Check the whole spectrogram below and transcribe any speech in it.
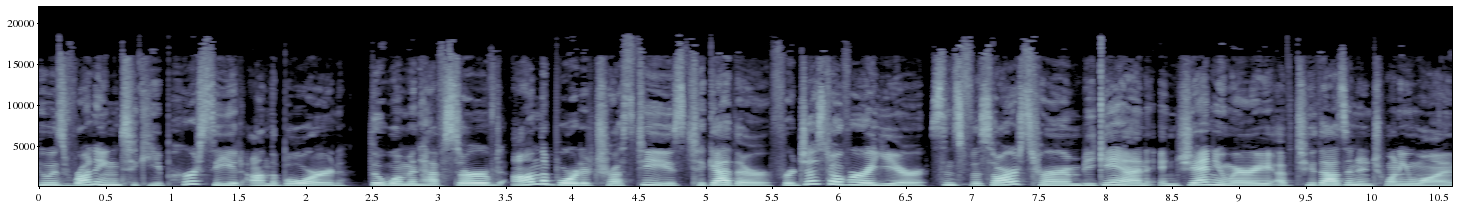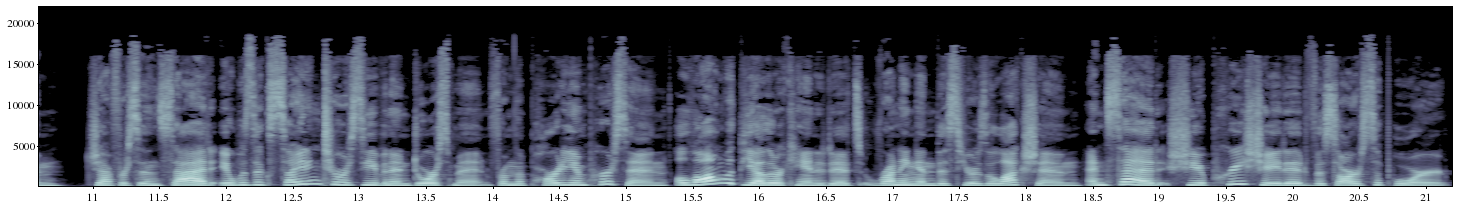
who is running to keep her seat on the board. The women have served on the Board of Trustees together for just over a year since Vassar's term began in January of 2021. Jefferson said it was exciting to receive an endorsement from the party in person, along with the other candidates running in this year's election, and said she appreciated Vassar's support.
